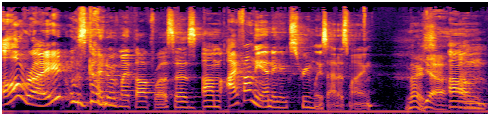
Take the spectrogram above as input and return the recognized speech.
all right. Was kind of my thought process. Um, I found the ending extremely satisfying. Nice yeah Um,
